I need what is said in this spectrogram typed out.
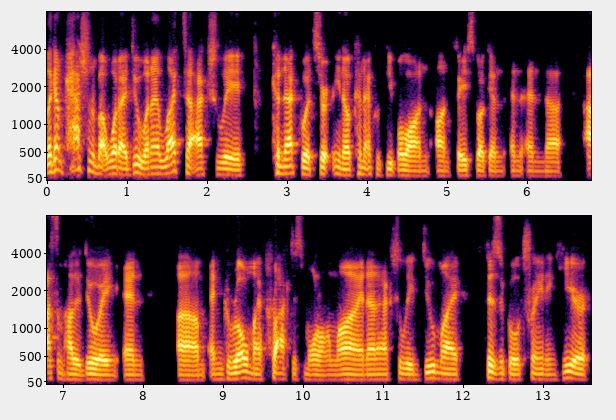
like i'm passionate about what i do and i like to actually connect with certain you know connect with people on on facebook and and and uh, ask them how they're doing and um, and grow my practice more online and actually do my physical training here.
